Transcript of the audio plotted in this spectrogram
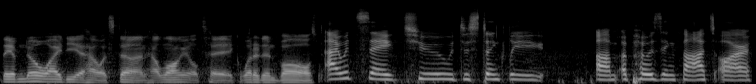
they have no idea how it's done, how long it'll take, what it involves. I would say two distinctly um, opposing thoughts are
